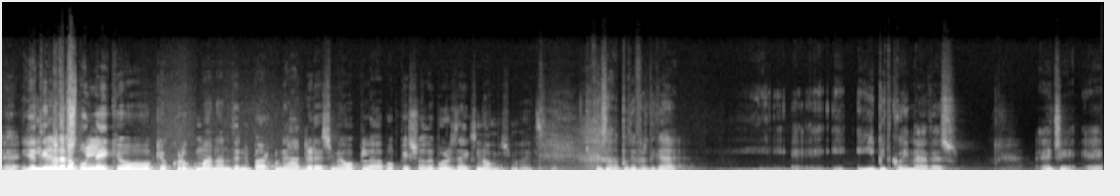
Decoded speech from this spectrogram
Ε, Γιατί είναι, ένας- αυτό που λέει και ο, και ο Κρούγκμαν, αν δεν υπάρχουν άντρες με όπλα από πίσω, δεν μπορείς να έχεις νόμισμα. Έτσι. Κοίταξε να το πω διαφορετικά. Οι, οι, οι bitcoinάδες, έτσι, ε,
